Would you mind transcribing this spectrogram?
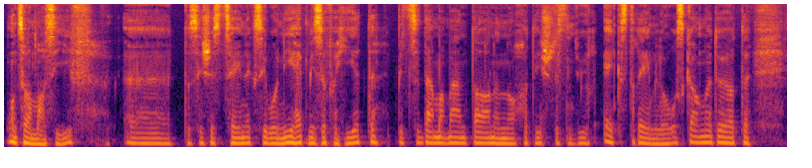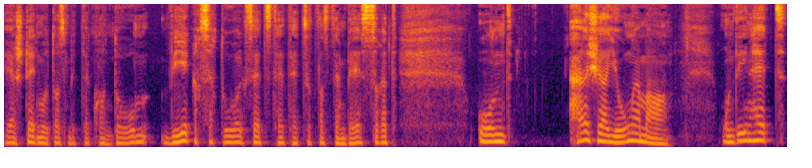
und zwar massiv. Äh, das ist eine Szene, die nie hätte verhüten bis zu dem Moment an. Und nachher ist das natürlich extrem losgegangen dort. Erst dann, wo das mit dem Kondom wirklich sich durchgesetzt hat, hat sich das dann bessert. Und er ist ja ein junger Mann. Und ihn hat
